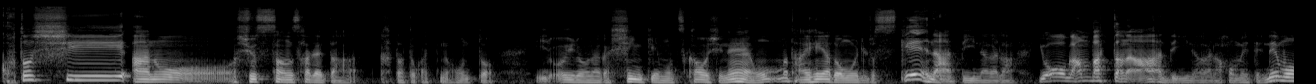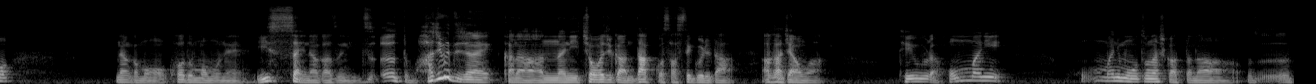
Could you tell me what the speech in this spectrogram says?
今年あの出産された方とかっていうのは本当いろいろなんか神経も使うしねほんま大変やと思うけどすげえなって言いながらよう頑張ったなって言いながら褒めてでもなんかもう子供もね一切泣かずにずっと初めてじゃないかなあんなに長時間抱っこさせてくれた赤ちゃんは。っていうぐらいほんまにほんまにもうおとなしかったなずっ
